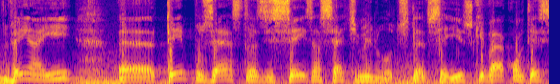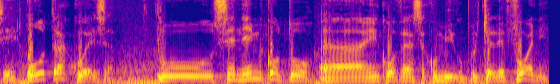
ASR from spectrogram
Vem aí é, tempos extras de 6 a 7 minutos. Deve ser isso que vai acontecer. Outra coisa, o o CNM contou ah, em conversa comigo por telefone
